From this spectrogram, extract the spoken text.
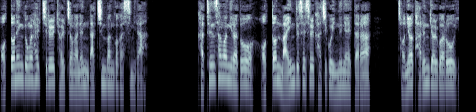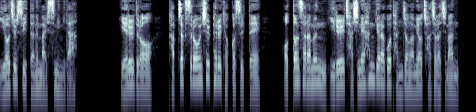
어떤 행동을 할지를 결정하는 나침반과 같습니다. 같은 상황이라도 어떤 마인드셋을 가지고 있느냐에 따라 전혀 다른 결과로 이어질 수 있다는 말씀입니다. 예를 들어 갑작스러운 실패를 겪었을 때 어떤 사람은 이를 자신의 한계라고 단정하며 좌절하지만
